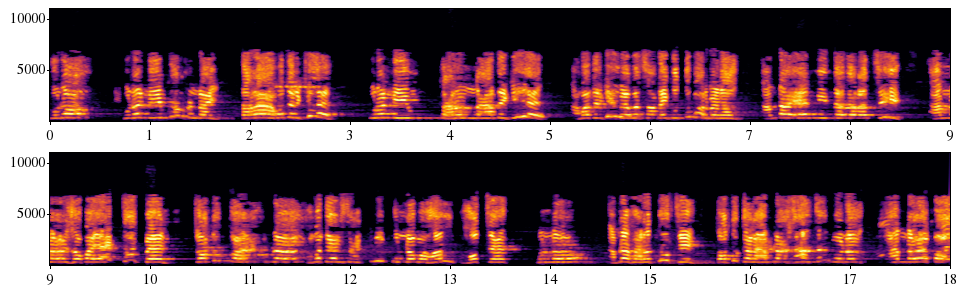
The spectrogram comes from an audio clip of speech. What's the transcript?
কোনো কোনো নিয়ম কানুন নাই। তারা আমাদেরকে কোনো নিয়ম কানুন না দেখিয়ে আমাদেরকে এভাবে ছাড়াই করতে পারবে না। আমরা এর নিন্দা জানাচ্ছি। আপনারা সবাই এক থাকবেন। যতক্ষণ আমরা আমাদের চাকরি পূর্ণবহাল হচ্ছে, পূর্ণ আমরা ফেরত পাচ্ছি, ততক্ষণ আমরা হাল ছাড়বো না। আপনারা ভাই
